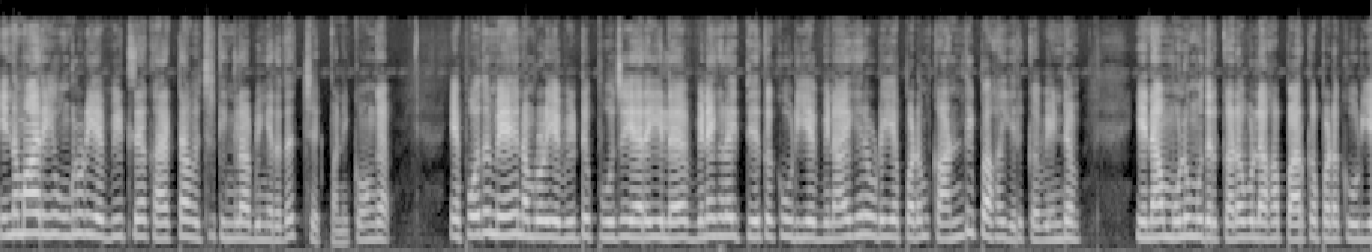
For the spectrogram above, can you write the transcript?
இந்த மாதிரி உங்களுடைய வீட்டில் கரெக்டாக வச்சுருக்கீங்களா அப்படிங்கிறத செக் பண்ணிக்கோங்க. எப்போதுமே நம்மளுடைய வீட்டு பூஜை அறையில் வினைகளை தீர்க்கக்கூடிய விநாயகருடைய படம் கண்டிப்பாக இருக்க வேண்டும். ஏன்னா முழு முதற் கடவுளாக பார்க்கப்படக்கூடிய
